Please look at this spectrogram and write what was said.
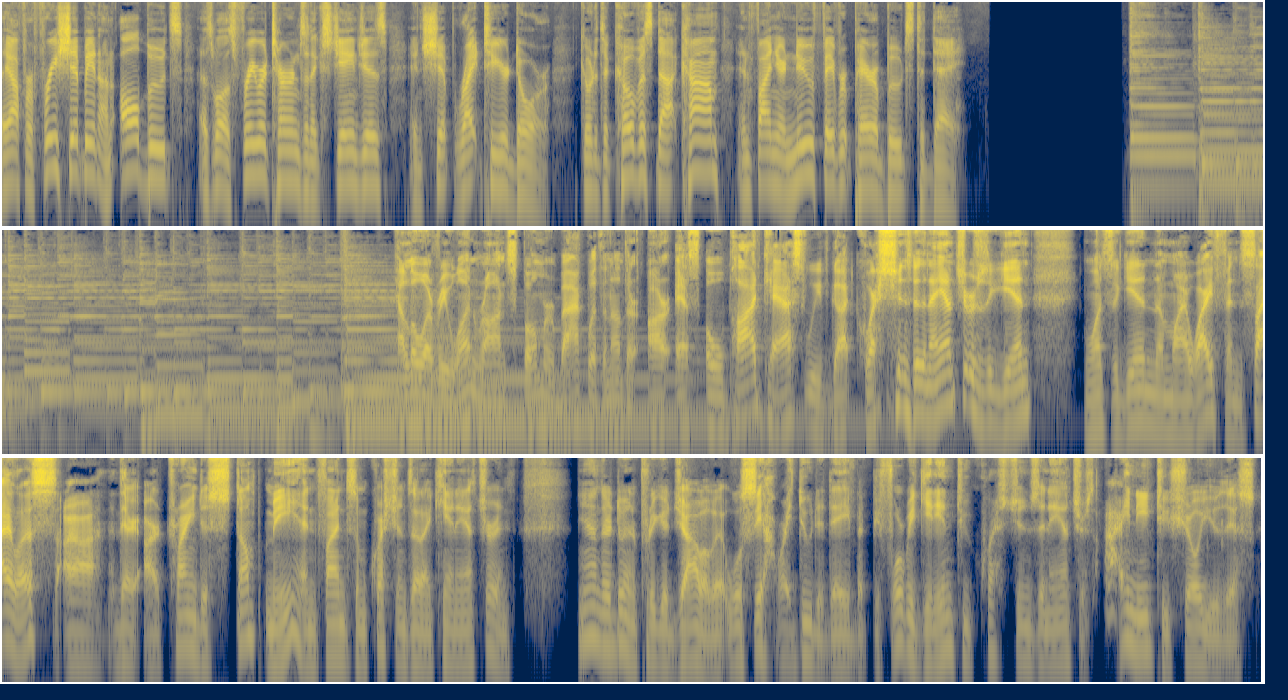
They offer free shipping on all boots, as well as free returns and exchanges, and ship right to your door. Go to tecovas.com and find your new favorite pair of boots today. Hello, everyone. Ron Spomer back with another RSO podcast. We've got questions and answers again. Once again, my wife and Silas, uh, they are trying to stump me and find some questions that I can't answer. And yeah, they're doing a pretty good job of it. We'll see how I do today. But before we get into questions and answers, I need to show you this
